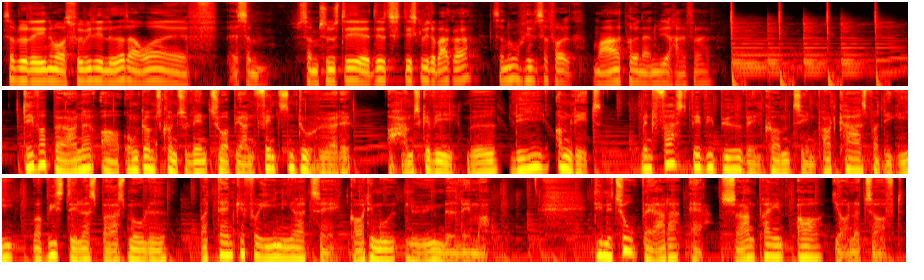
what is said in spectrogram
så blev det en af vores frivillige ledere derovre, som, som synes, det, det, det skal vi da bare gøre. Så nu hilser folk meget på hinanden via high five. Det var børne- og ungdomskonsulent Torbjørn Finsen, du hørte og ham skal vi møde lige om lidt. Men først vil vi byde velkommen til en podcast fra DGI, hvor vi stiller spørgsmålet, hvordan kan foreninger tage godt imod nye medlemmer? Dine to værter er Søren Prehn og Jonna Toft.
